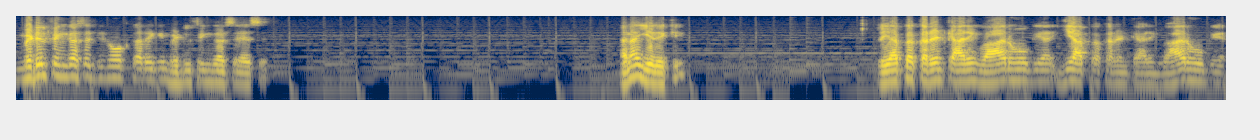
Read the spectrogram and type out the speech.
मिडिल फिंगर से डिनोट करेंगे मिडिल फिंगर से ऐसे। है ना, ये देखिए। तो ये आपका करंट कैरिंग वायर हो गया, ये आपका करंट कैरिंग वायर हो गया,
